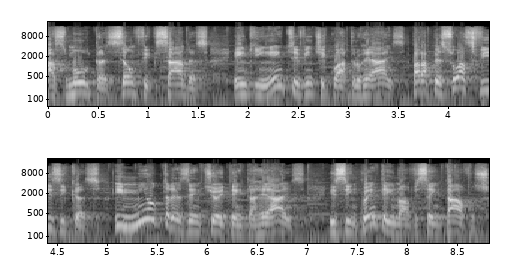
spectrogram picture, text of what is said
As multas são fixadas em 524 reais para pessoas físicas e R$ 1.380,59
